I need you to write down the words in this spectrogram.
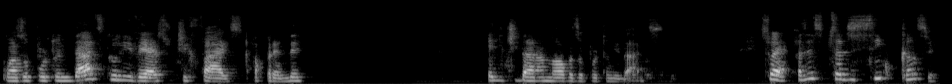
com as oportunidades que o universo te faz aprender, ele te dará novas oportunidades. Isso é, às vezes precisa de cinco câncer.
